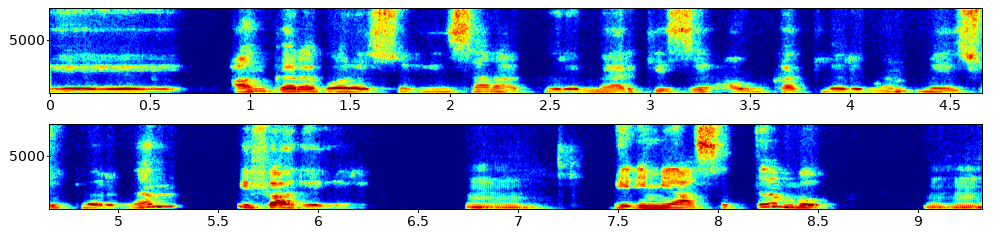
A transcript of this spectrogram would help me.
e, Ankara Barosu İnsan Hakları Merkezi avukatlarının mensuplarının ifadeleri. Hı hı, Benim yansıttığım bu. hı hı.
